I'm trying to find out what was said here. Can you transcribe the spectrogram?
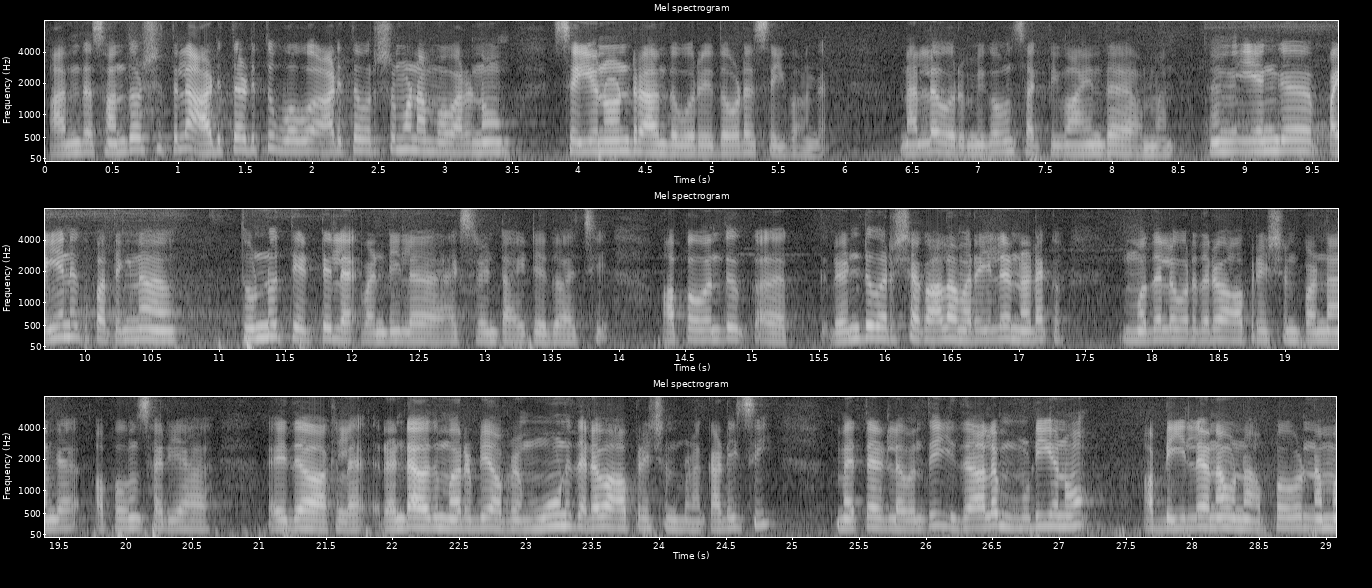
அந்த சந்தோஷத்தில் அடுத்தடுத்து ஒவ்வொரு அடுத்த வருஷமும் நம்ம வரணும் செய்யணுன்ற அந்த ஒரு இதோடு செய்வாங்க. நல்ல ஒரு மிகவும் சக்தி வாய்ந்த அம்மன். எங்கள் பையனுக்கு பார்த்திங்கன்னா தொண்ணூத்தெட்டில் வண்டியில் ஆக்சிடெண்ட் ஆகிட்டு ஏதோ ஆச்சு. அப்போ வந்து க- ரெண்டு வருஷ காலம் வரையில் நடக்க முதல்ல ஒரு தடவை ஆப்ரேஷன் பண்ணாங்க அப்போவும் சரியாக இது ஆகலை. ரெண்டாவது மறுபடியும் அப்புறம் மூணு தடவை ஆப்ரேஷன் பண்ண கடைசி மெத்தடில் வந்து இதால் முடியணும் அப்படி இல்லைன்னா ஒன்று அப்போ நம்ம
